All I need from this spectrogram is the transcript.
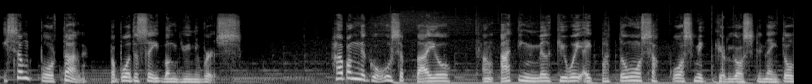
isang portal papunta sa ibang universe. Habang nag-uusap tayo, ang ating Milky Way ay patungo sa cosmic curiosity na ito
